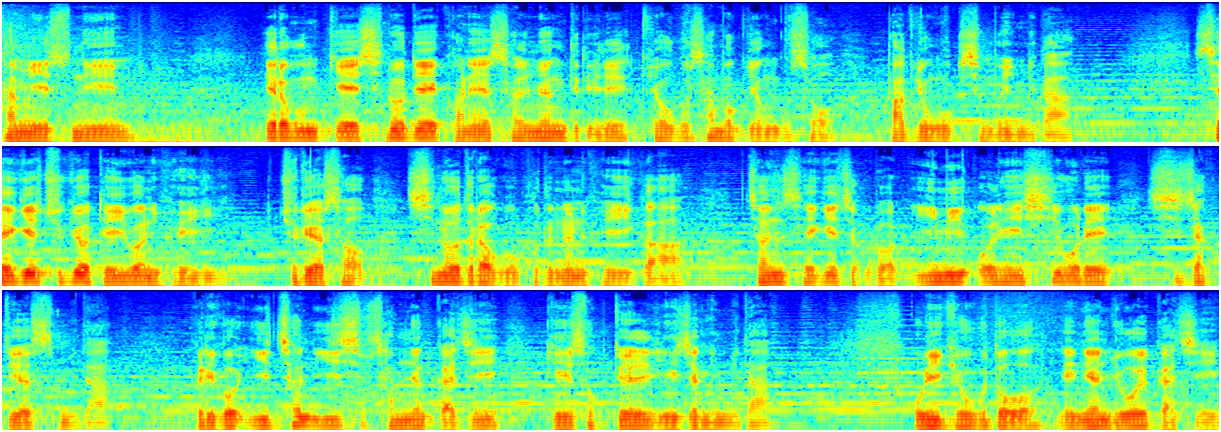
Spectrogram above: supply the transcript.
참 예수님, 여러분께 신호대에 관해 설명드릴 교구 사목연구소 박용욱 신부입니다. 세계 주교 대의원 회의, 줄여서 신호드라고 부르는 회의가 전 세계적으로 이미 올해 10월에 시작되었습니다. 그리고 2023년까지 계속될 예정입니다. 우리 교구도 내년 6월까지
